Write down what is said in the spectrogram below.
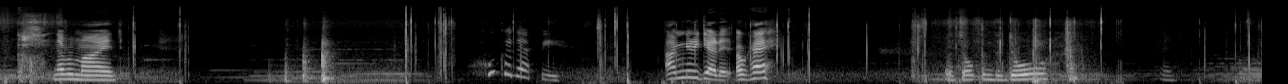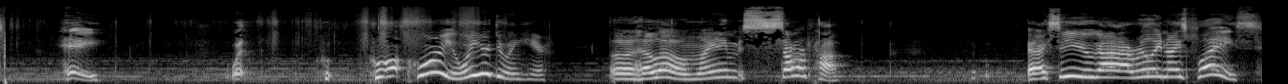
Never mind. That be? I'm gonna get it, okay? Let's open the door. And hey, what? Who, who, are, who are you? What are you doing here? Uh, hello. My name is Summerpop. I see you got a really nice place.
